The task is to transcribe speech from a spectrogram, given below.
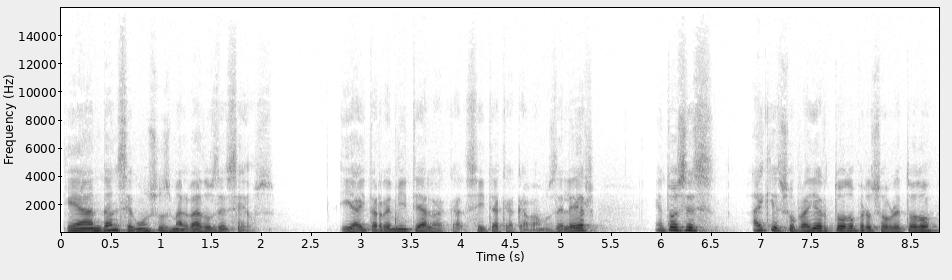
que andan según sus malvados deseos. Y ahí te remite a la cita que acabamos de leer. Entonces, hay que subrayar todo, pero sobre todo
